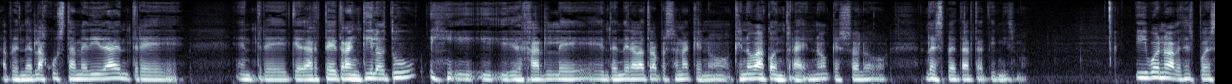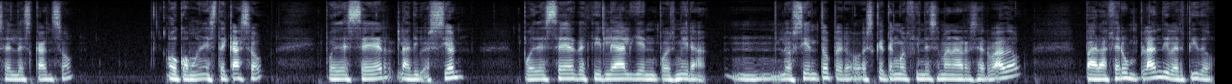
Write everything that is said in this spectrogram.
Aprender la justa medida entre, entre quedarte tranquilo tú y, dejarle entender a la otra persona que no, que no va contra él, ¿no? Que es solo respetarte a ti mismo. Y bueno, a veces puede ser el descanso, o como en este caso, puede ser la diversión. Puede ser decirle a alguien, pues mira, mm, lo siento, pero es que tengo el fin de semana reservado para hacer un plan divertido.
